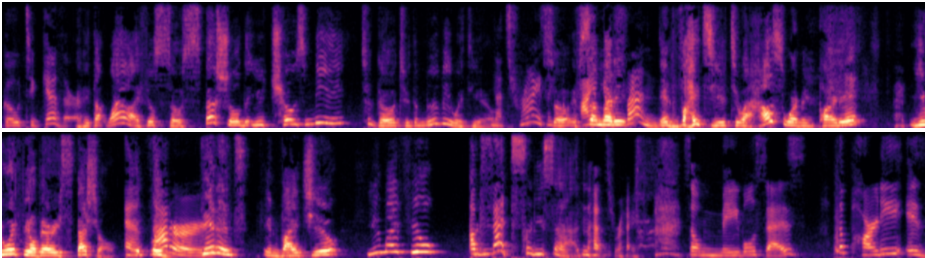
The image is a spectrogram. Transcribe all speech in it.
go together. And he thought, wow, I feel so special that you chose me to go to the movie with you. That's right. It's like, So if somebody invites you to a housewarming party, you would feel very special. And if flattered. they didn't invite you, you might feel upset. pretty sad. That's right. So Mabel says, the party is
